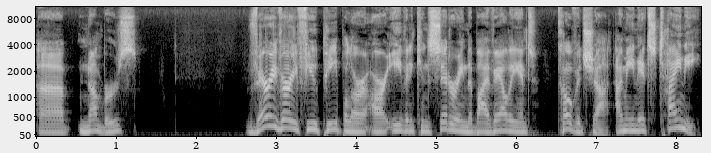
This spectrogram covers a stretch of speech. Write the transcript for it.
uh, numbers. Very, very few people are, are even considering the bivalent COVID shot. I mean, it's tiny.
